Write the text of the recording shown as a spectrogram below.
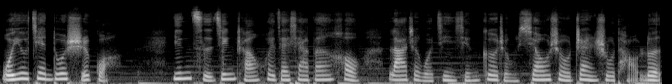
我又见多识广，因此经常会在下班后拉着我进行各种销售战术讨论。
